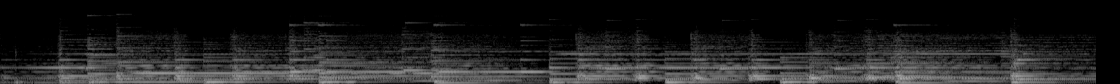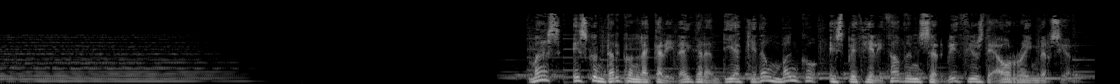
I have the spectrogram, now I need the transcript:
Más es contar con la calidad y garantía que da un banco especializado en servicios de ahorro e inversión.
